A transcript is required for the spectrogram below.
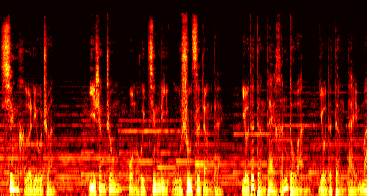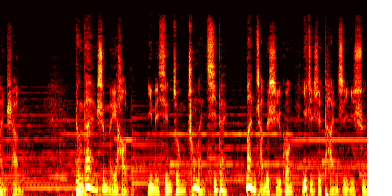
星河流转。一生中，我们会经历无数次等待，有的等待很短，有的等待漫长。等待是美好的，因为心中充满期待；漫长的时光也只是弹指一瞬。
